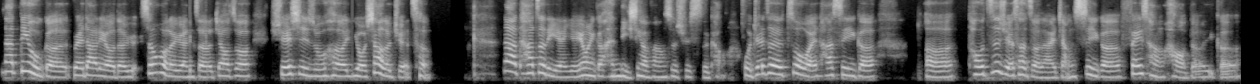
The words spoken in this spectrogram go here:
那第五个 Ray Dalio 的生活的原则叫做学习如何有效的决策。那他这里也用一个很理性的方式去思考，我觉得这作为他是一个呃投资决策者来讲，是一个非常好的一个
